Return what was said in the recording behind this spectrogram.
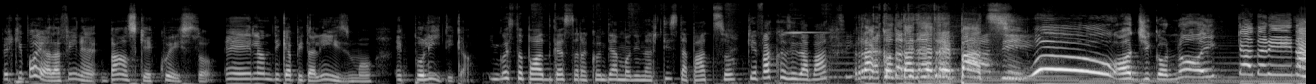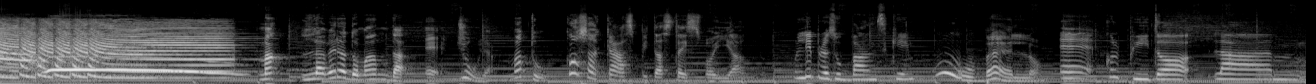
Perché poi alla fine Bansky è questo, è l'anticapitalismo, è politica. In questo podcast raccontiamo di un artista pazzo Che fa cose da pazzi? Raccontati da tre pazzi! Woo! Oggi con noi Caterina! Ma la vera domanda è, Giulia, ma tu cosa caspita stai sfogliando? Un libro su Bansky. Uh, bello! È colpito la, mm,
